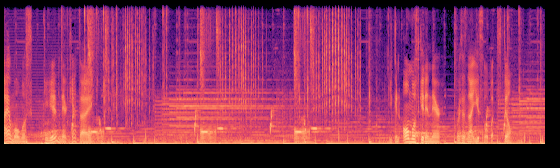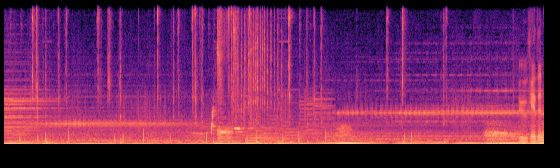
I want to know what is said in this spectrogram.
I am almost can get in there, can't I? Can almost get in there. Of course it's not useful, but still. Okay then.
